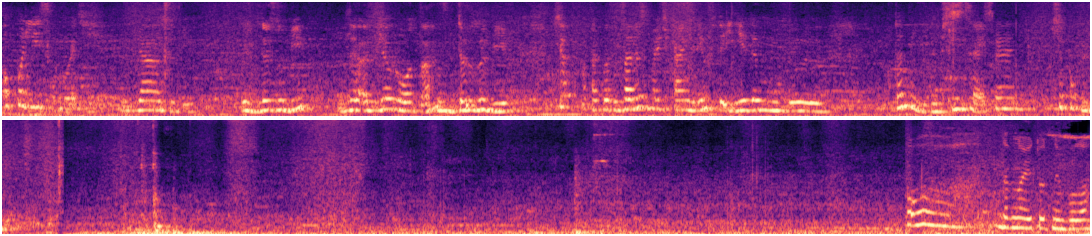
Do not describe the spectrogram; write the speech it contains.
ополіскувач для зубів. Для зубів? Для, для рота, для зубів. Все, так от зараз ми чекаємо ліфт і їдемо в. Та не їдемо, в сінцей. Все покажу. О, давно і тут не було.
